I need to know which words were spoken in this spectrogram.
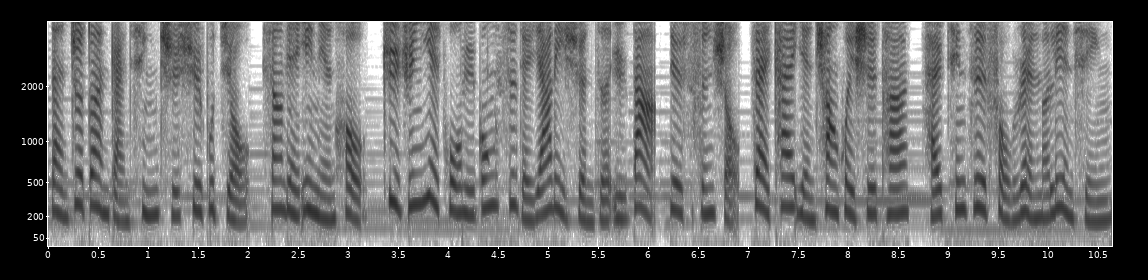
但这段感情持续不久，相恋一年后，具俊晔迫于公司的压力，选择与大 S 分手。在开演唱会时，他还亲自否认了恋情。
